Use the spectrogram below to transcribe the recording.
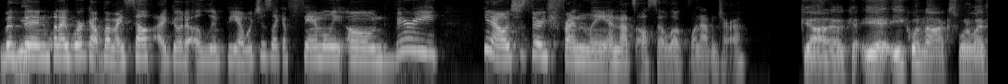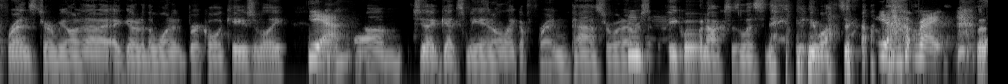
But yeah. then when I work out by myself, I go to Olympia, which is like a family-owned, very, you know, it's just very friendly, and that's also local in Aventura. Got it. Okay. Yeah, Equinox. One of my friends turned me on to that. I, I go to the one in Brickell occasionally. Yeah. Um, she like gets me in on like a friend pass or whatever. Mm-hmm. So Equinox is listening. he wants it. Yeah, right. But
